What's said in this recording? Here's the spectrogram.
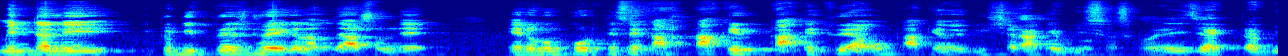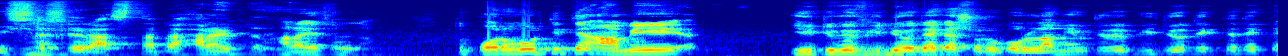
মেন্টালি একটু ডিপ্রেসড হয়ে গেলাম যে আসলে এরকম করতেছে কাকে কাকে তুই এখন কাকে আমি বিশ্বাস কাকে বিশ্বাস করে এই যে একটা বিশ্বাসের রাস্তাটা হারাই ফেললাম। হারাই ফেললাম। তো পরবর্তীতে আমি ইউটিউবে ভিডিও দেখা শুরু করলাম। ইউটিউবে ভিডিও দেখতে দেখতে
